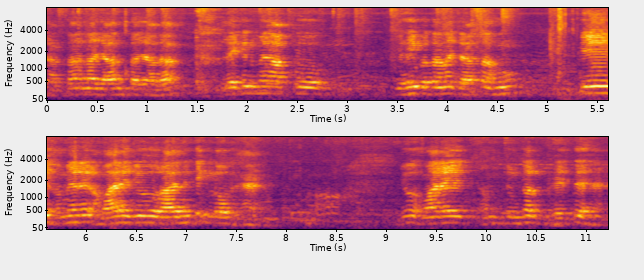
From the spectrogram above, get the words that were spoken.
चाहता, ना जानता ज़्यादा, लेकिन मैं आपको यही बताना चाहता हूँ कि हमारे हमारे जो राजनीतिक लोग हैं जो हमारे हम चुनकर भेजते हैं,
